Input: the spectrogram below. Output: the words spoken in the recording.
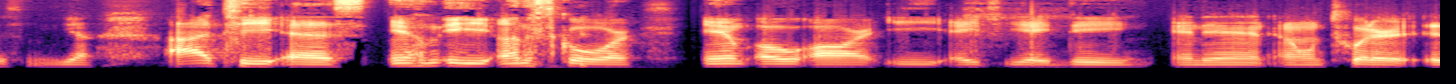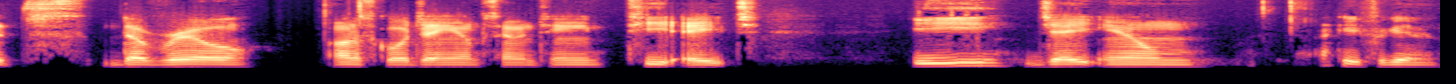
It's me, yeah. I T S M E underscore M O R E H E A D. And then on Twitter it's the real underscore JM seventeen T H E J M I keep forgetting.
